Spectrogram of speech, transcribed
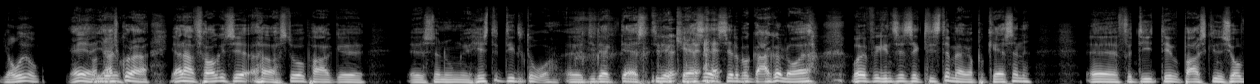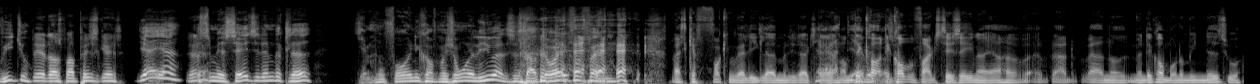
Jo, jo. Ja, ja, jeg, skulle da, jeg har haft hockey til at stå og pakke øh, øh, sådan nogle hestedildoer. Øh, de, der, deres, de der kasser, jeg sælger på gak og løjer, hvor jeg fik hende til at sætte klistermærker på kasserne. Øh, fordi det var bare skide en sjov video. Det er da også bare pissegalt. Ja, ja. Ja. ja. Og som jeg sagde til dem, der klagede, jamen hun får i konfirmation alligevel, så slap det af for fanden. Man skal fucking være ligeglad med de der klager. Ja, det det, det, kom, kommer faktisk til senere. Jeg har været, været noget, men det kommer under min nedtur.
